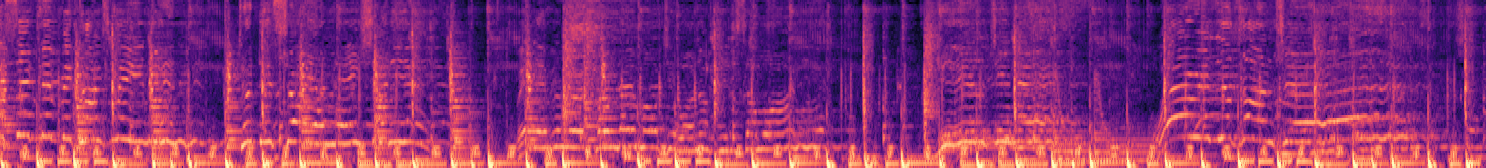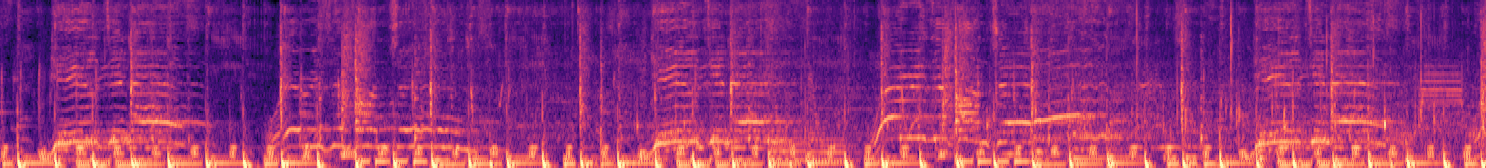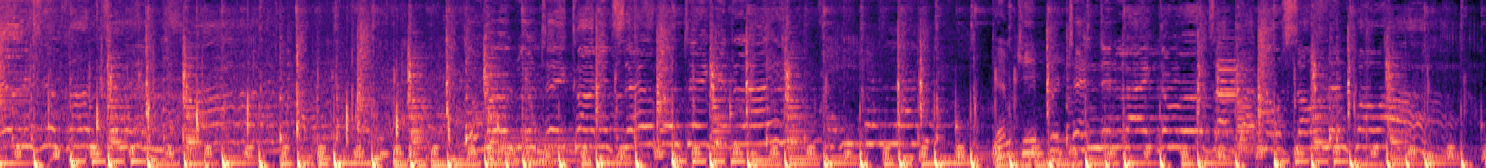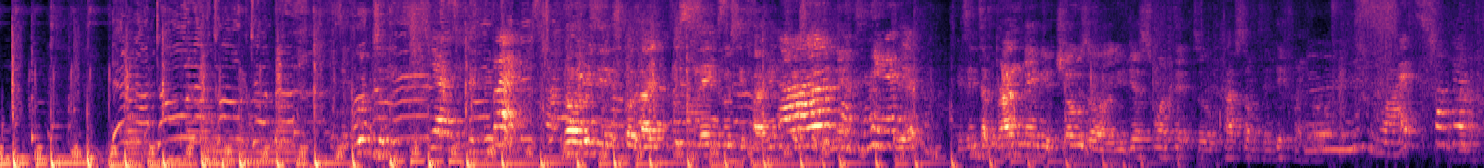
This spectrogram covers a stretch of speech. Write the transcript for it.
keep pretending like the words have got no sound and power. They're not all accountable. Is it good to eat? Yes, black. No reason is because I this name Lucifer. I'm interested in Ah, it. yeah. Yeah. Is it a brand name you chose or you just wanted to have something different? Or what? This is white chocolate.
